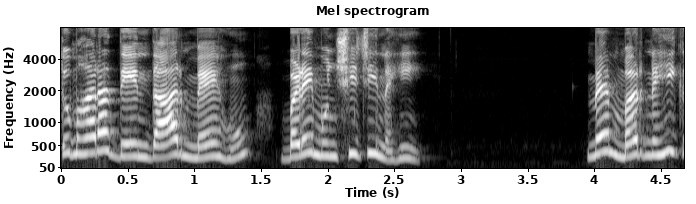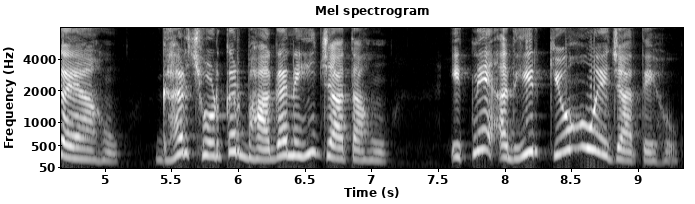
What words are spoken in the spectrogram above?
तुम्हारा देनदार मैं हूँ, बड़े मुंशी जी नहीं। मैं मर नहीं गया हूँ, घर छोड़कर भागा नहीं जाता हूँ। इतने अधीर क्यों हुए जाते हो?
